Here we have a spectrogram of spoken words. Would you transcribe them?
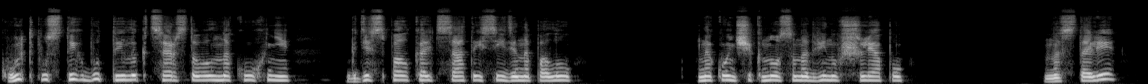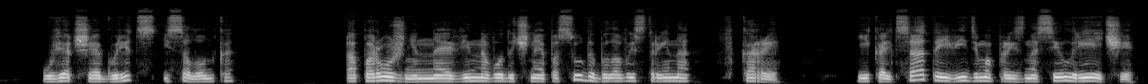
Культ пустых бутылок царствовал на кухне, где спал кольцатый, сидя на полу, на кончик носа надвинув шляпу. На столе увядший огурец и солонка опорожненная винно-водочная посуда была выстроена в каре, и Кольцатый, видимо, произносил речи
